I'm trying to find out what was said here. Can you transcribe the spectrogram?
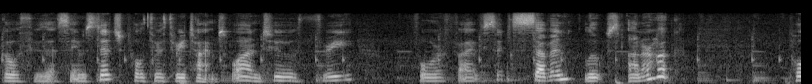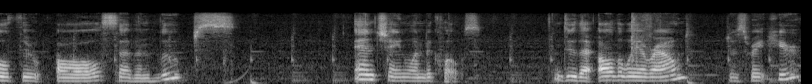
go through that same stitch, pull through three times. One, two, three, four, five, six, seven loops on our hook. Pull through all seven loops and chain one to close. And do that all the way around, just right here.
